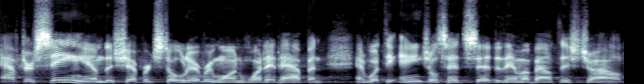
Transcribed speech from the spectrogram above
After seeing him, the shepherds told everyone what had happened and what the angels had said to them about this child.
